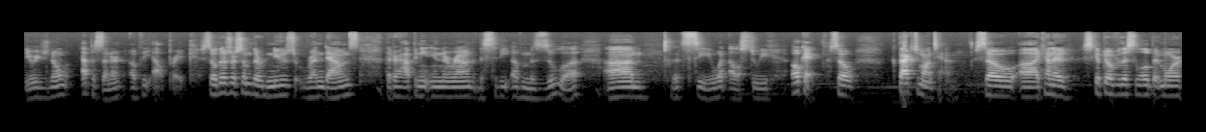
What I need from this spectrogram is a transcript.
the original epicenter of the outbreak. So those are some of the news rundowns that are happening in and around the city of Missoula. Um, let's see, what else do we... Okay, so back to Montana. So uh, I kind of skipped over this a little bit more.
